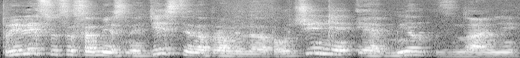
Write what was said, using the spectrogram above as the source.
Приветствуются совместные действия, направленные на получение и обмен знаний.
